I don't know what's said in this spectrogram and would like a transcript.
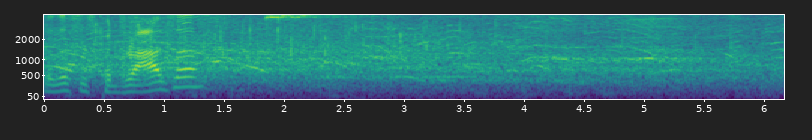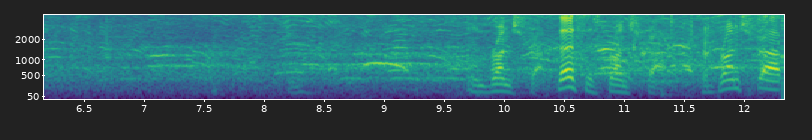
So this is Pedrazza. And Bronstrup. This is Bronstrup. So Bronstrup.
